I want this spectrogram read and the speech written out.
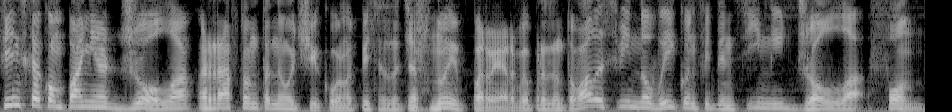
Фінська компанія Jolla раптом та неочікувано після затяжної перерви презентували свій новий конфіденційний Jolla Phone.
